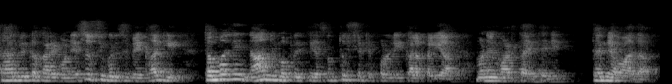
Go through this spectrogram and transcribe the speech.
ಧಾರ್ಮಿಕ ಕಾರ್ಯವನ್ನು ಯಶಸ್ವಿಗೊಳಿಸಬೇಕಾಗಿ ತಮ್ಮಲ್ಲಿ ನಾನು ನಿಮ್ಮ ಪ್ರೀತಿಯ ಸಂತೋಷ ಶೆಟ್ಟಿ ಪೊರಳಿ ಕಲಕಲಿಯ ಮನವಿ ಮಾಡ್ತಾ ಇದ್ದೇನೆ. ಧನ್ಯವಾದ.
